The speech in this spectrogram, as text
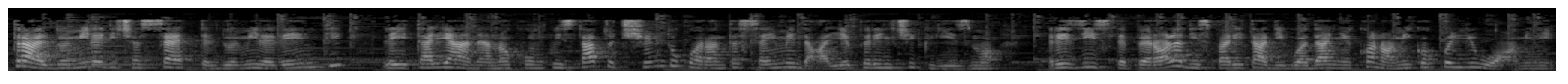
Tra il 2017 e il 2020 le italiane hanno conquistato 146 medaglie per il ciclismo. Resiste però la disparità di guadagno economico con gli uomini,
